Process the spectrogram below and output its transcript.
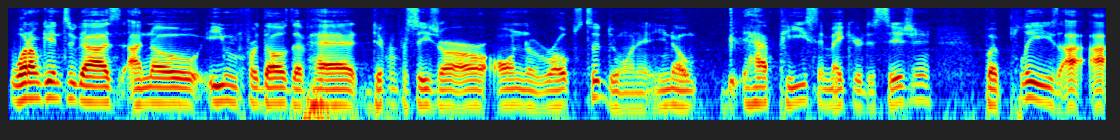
what I'm getting to, guys, I know even for those that have had different procedures or are on the ropes to doing it, you know, be, have peace and make your decision. But please, I, I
